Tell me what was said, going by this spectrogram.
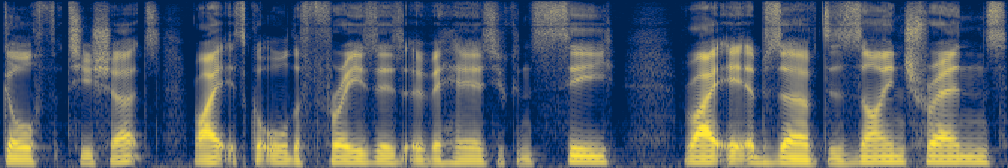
golf t-shirts right it's got all the phrases over here as you can see right it observed design trends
